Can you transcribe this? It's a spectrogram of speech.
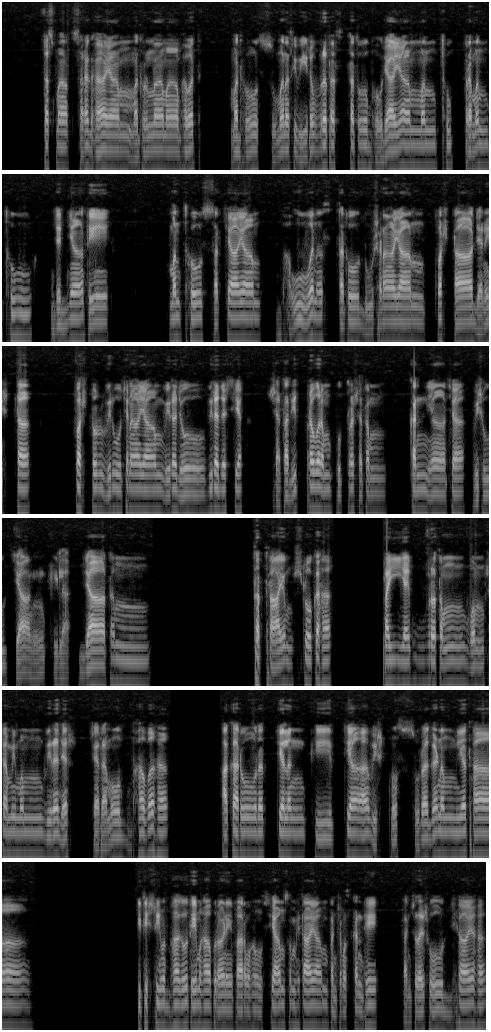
तस्मात् सरघायाम् मधुर्नामाभवत्। मधोः सुमनसि वीरव्रतस्ततो भोजायाम् मन्थु प्रमन्थू जज्ञाते। मन्थोः सत्यायाम् भौवनस्ततो दूषणायाम् त्वष्टा जनिष्ट त्वष्टुर्विरोचनायाम् विरजो विरजस्य शतजित्प्रवरम् पुत्रशतम् कन्या च विषूच्याम् किल जातम्। तत्रायम् श्लोकः प्रय्यव्रतम् वंशमिमम् विरजश्चरमोद्भवः अकरोदत्यलम् कीर्त्या विष्णुः सुरगणम् यथा। इति श्रीमद्भागवते महापुराणे पारमहंस्याम् संहितायाम् पञ्चमस्कन्धे पञ्चदशोऽध्यायः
